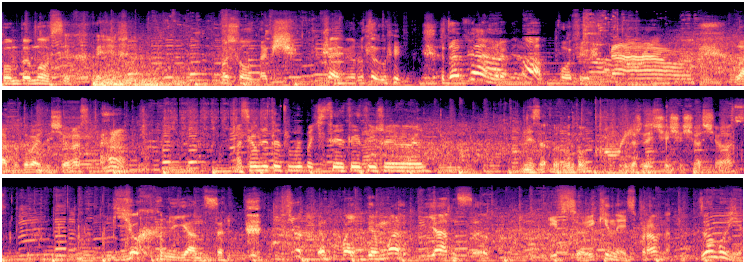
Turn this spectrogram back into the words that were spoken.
бомбимо всіх, звісно. Пошел так щ- камеру. Да камера. А, пофіг. Ау. Ладно, давайте ще раз. А це вже тут, вибачте, ти, ти же... Не забув. Подожди, ще, ще, ще, ще раз. Йохан Янсен. Йохан Вальдемар Янсен. І все, і кінець, правда? З вами був я,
